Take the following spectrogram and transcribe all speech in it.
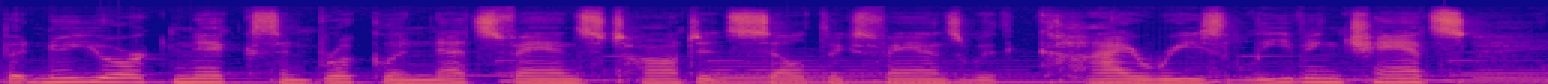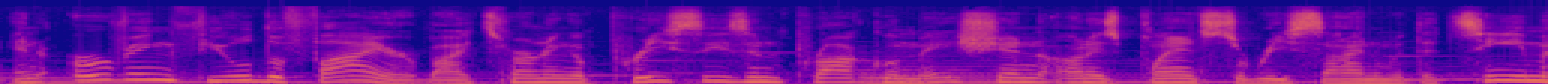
but New York Knicks and Brooklyn Nets fans taunted Celtics fans with Kyrie's leaving chance, and Irving fueled the fire by turning a preseason proclamation on his plans to re sign with the team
